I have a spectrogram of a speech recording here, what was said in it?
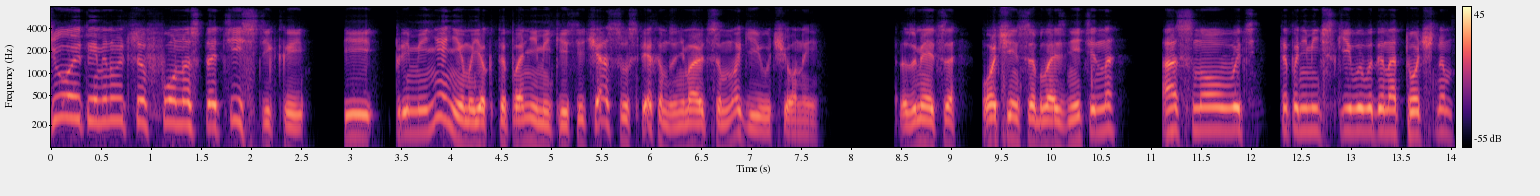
Все это именуется фоностатистикой, и применением ее к топонимике сейчас с успехом занимаются многие ученые. Разумеется, очень соблазнительно основывать топонимические выводы на точном,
